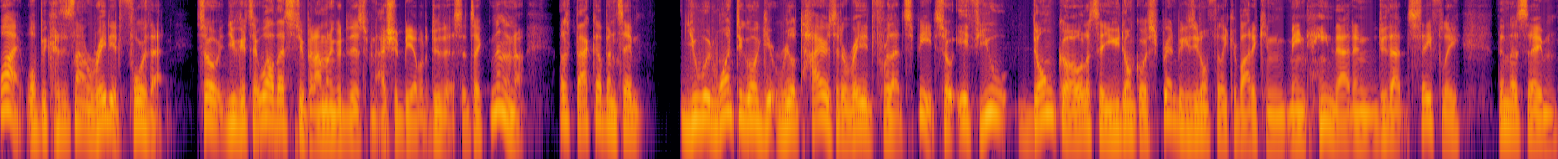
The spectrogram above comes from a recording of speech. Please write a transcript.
Why? Well, because it's not rated for that. So you could say, well, that's stupid. I'm going to go do this when I should be able to do this. It's like, no, no, no. Let's back up and say, you would want to go and get real tires that are rated for that speed. So if you don't go, let's say you don't go sprint because you don't feel like your body can maintain that and do that safely, then let's say, all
